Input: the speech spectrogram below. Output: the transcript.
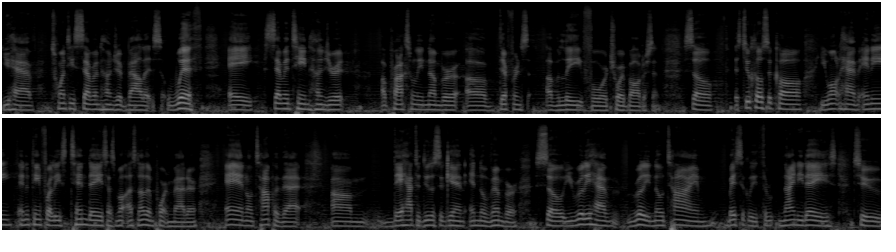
you have 2,700 ballots with a 1,700 approximately number of difference of lead for Troy Balderson. So it's too close to call. You won't have any anything for at least 10 days. That's, that's another important matter. And on top of that, um, they have to do this again in November. So you really have really no time basically th- 90 days to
